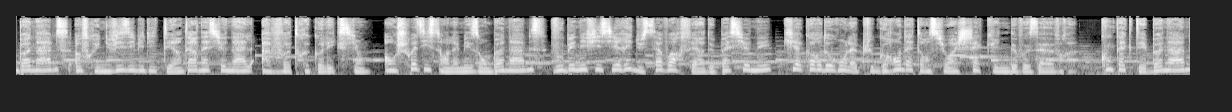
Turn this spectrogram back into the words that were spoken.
Bonhams offre une visibilité internationale à votre collection. En choisissant la maison Bonhams, vous bénéficierez du savoir-faire de passionnés qui accorderont la plus grande attention à chacune de vos œuvres. Contactez Bonhams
